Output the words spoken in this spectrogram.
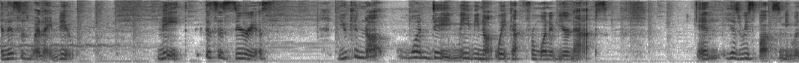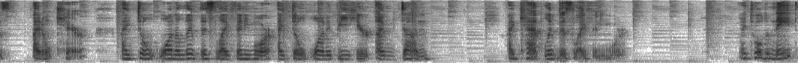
And this is when I knew. Nate, this is serious. You cannot one day maybe not wake up from one of your naps. And his response to me was, I don't care. I don't want to live this life anymore. I don't want to be here. I'm done. I can't live this life anymore. I told him, Nate,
